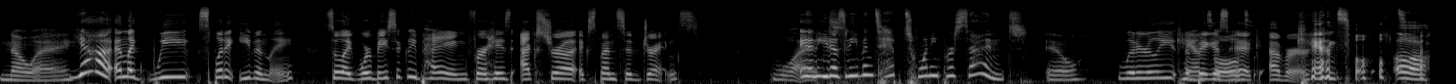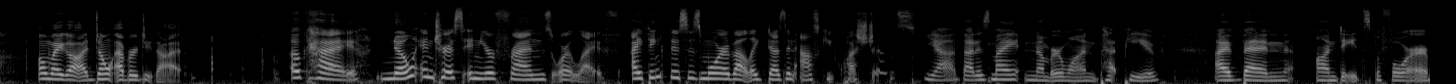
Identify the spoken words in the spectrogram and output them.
no way. Yeah. And like we split it evenly. So like we're basically paying for his extra expensive drinks. What? And he doesn't even tip 20%. Ew. Literally the biggest Canceled. ick ever. Cancelled. oh, oh my god, don't ever do that. Okay, no interest in your friends or life. I think this is more about like doesn't ask you questions. Yeah, that is my number one pet peeve. I've been on dates before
